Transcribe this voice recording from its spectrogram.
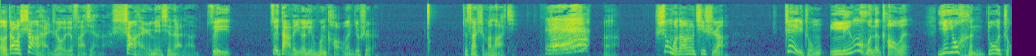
我到了上海之后，我就发现了，上海人民现在呢，最最大的一个灵魂拷问就是，这算什么垃圾？哎，啊，生活当中其实啊。这种灵魂的拷问也有很多种。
